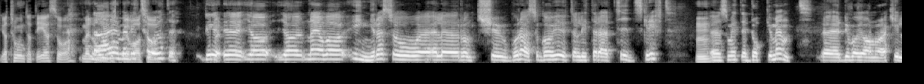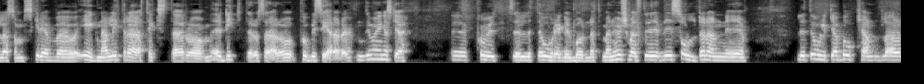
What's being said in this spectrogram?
Jag tror inte att det är så, men Nej, om det skulle men det vara tror så. jag inte. Det, eh, jag, jag, när jag var yngre, så, eller runt 20 där, så gav jag ut en litterär tidskrift Mm. eh, som heter Dokument. Eh, det var jag och några killar som skrev eh, egna litterära texter och dikter och sådär och publicerade. Det var en ganska, kom ut lite oregelbundet, men hur som helst, vi, vi sålde den i lite olika bokhandlar,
